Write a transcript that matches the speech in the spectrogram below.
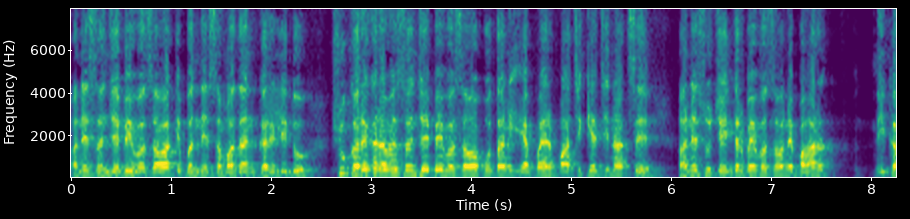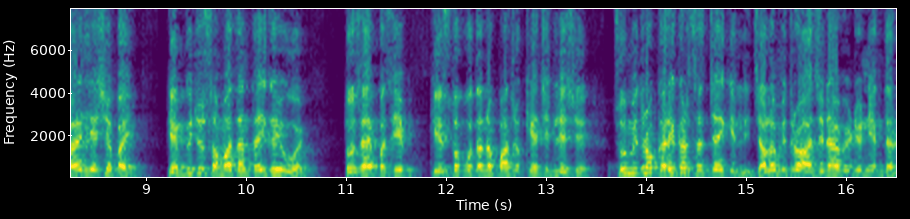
અને સંજયભાઈ વસાવા કે બંને સમાધાન કરી લીધું? શું ખરેખર હવે સંજયભાઈ વસાવા પોતાની એફઆઈઆર પાછી ખેંચી નાખશે? અને શું ચૈતરભાઈ વસાવાને બહાર નીકાળી લેશે ભાઈ? કેમ કે જો સમાધાન થઈ ગયું હોય તો સાહેબ, પછી કેસ તો પોતાનો પાછો ખેંચી જ લેશે. શું મિત્રો, ખરેખર સચ્ચાઈ કેટલી? ચાલો મિત્રો, આજના વિડીયોની અંદર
